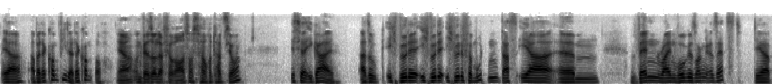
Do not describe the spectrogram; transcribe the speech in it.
Ja, aber der kommt wieder, der kommt noch. Ja, und wer soll dafür raus aus der Rotation? Ist ja egal. Also ich würde, ich würde, ich würde vermuten, dass er, ähm, wenn Ryan Vogelsong ersetzt, der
